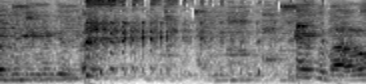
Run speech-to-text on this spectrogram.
If I even get it back in the bottle.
